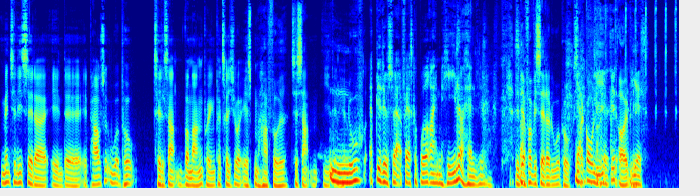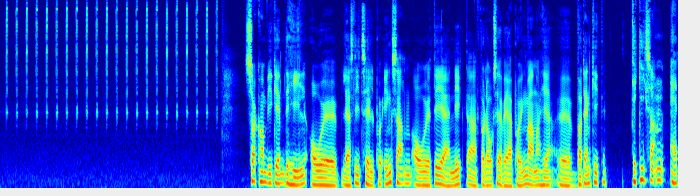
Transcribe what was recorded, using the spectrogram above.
mens jeg lige sætter et, øh, et pauseur på, til sammen, hvor mange point Patricio og Esben har fået til sammen i den her. Nu bliver det jo svært, for jeg skal både regne med hele og halve. Det er derfor, vi sætter et ur på. Så Ja. der går lige et øjeblik. Yes. Så kom vi igennem det hele, og øh, lad os lige tælle point sammen, og øh, det er Nick, der får lov til at være pointmammer her. Øh, hvordan gik det? Det gik sådan, at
